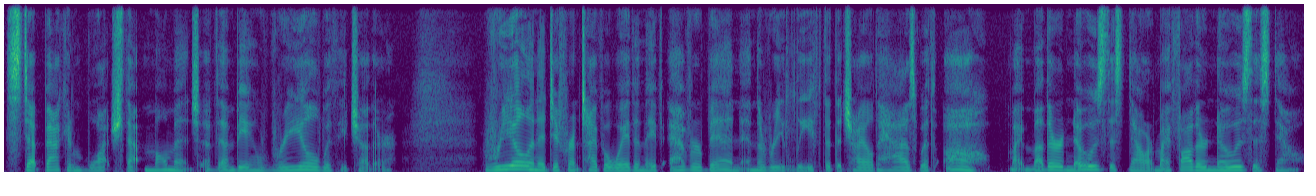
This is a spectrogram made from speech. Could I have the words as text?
step back and watch that moment of them being real with each other real in a different type of way than they've ever been and the relief that the child has with oh my mother knows this now, or my father knows this now.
